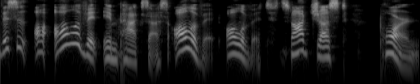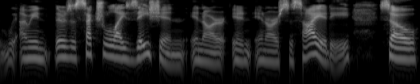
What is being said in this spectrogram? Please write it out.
this is all of it impacts us all of it all of it it's not just porn i mean there's a sexualization in our in in our society so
